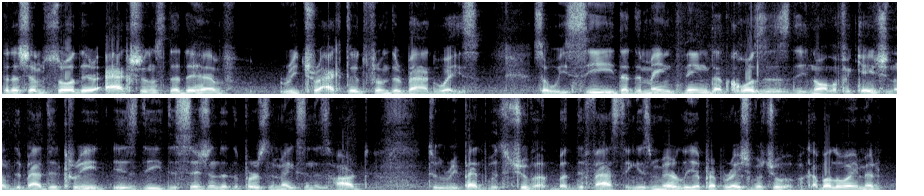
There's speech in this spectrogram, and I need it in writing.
that Hashem saw their actions that they have retracted from their bad ways. So we see that the main thing that causes the nullification of the bad decree is the decision that the person makes in his heart to repent with tshuva. But the fasting is merely a preparation for tshuva.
